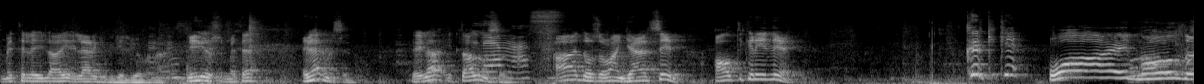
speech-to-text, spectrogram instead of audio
Mete Leyla'yı eler gibi geliyor bana. Ne diyorsun Mete? Eler misin? Leyla iddialı mısın? Elemez. Hadi o zaman gelsin. 6 kere 7. 42. Vay ne oldu?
